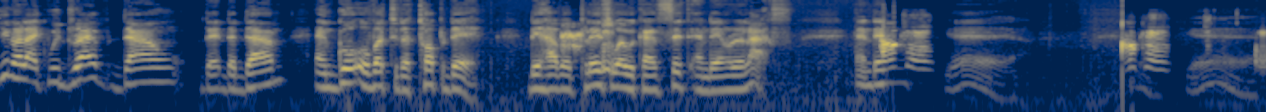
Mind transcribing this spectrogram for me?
you know, like we drive down the, the dam and go over to the top there. They have a place where we can sit and then relax. And then, Okay, yeah, okay. yeah.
